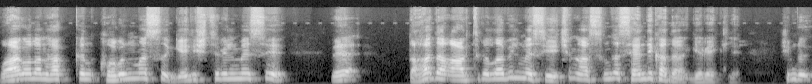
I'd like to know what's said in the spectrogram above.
var olan hakkın korunması, geliştirilmesi ve daha da artırılabilmesi için aslında sendikada gerekli. Şimdi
